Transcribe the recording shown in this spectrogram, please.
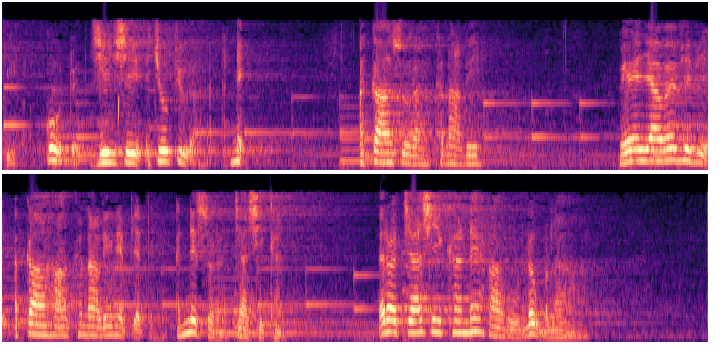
ပြီး ကိုယ့်အတွက်ရေရှည်အကျိုးပြုတာအနှစ်အကာဆိုတာခဏလေးဘယ်အရာပဲဖြစ်ဖြစ်အကာဟာခဏလေးနဲ့ပြတ်တယ်အနှစ်ဆိုတာကြာရှိခံအဲ့တော့ကြာရှိခံတဲ့ဟာကိုလုတ်မလားတ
